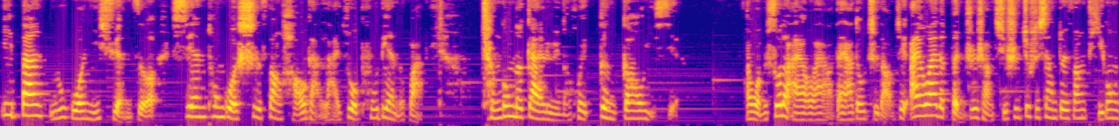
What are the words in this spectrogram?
一般如果你选择先通过释放好感来做铺垫的话，成功的概率呢会更高一些。啊，我们说到 I O I 啊，大家都知道，这 I O I 的本质上其实就是向对方提供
